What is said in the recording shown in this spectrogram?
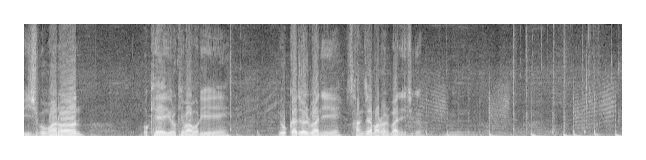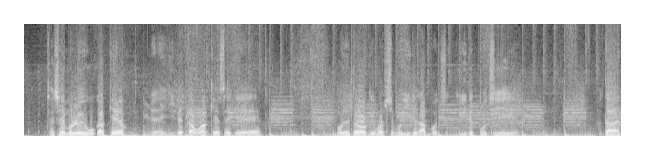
25만원. 오케이 이렇게 마무리. 요까지 얼마니? 상자만 얼마니 지금? 음. 자 제물로 요거 갈게요. 예, 200 가고 갈게요 3개. 오늘도 어김없이 뭐 이득 안 보지 이득 보지. 음, 부단.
